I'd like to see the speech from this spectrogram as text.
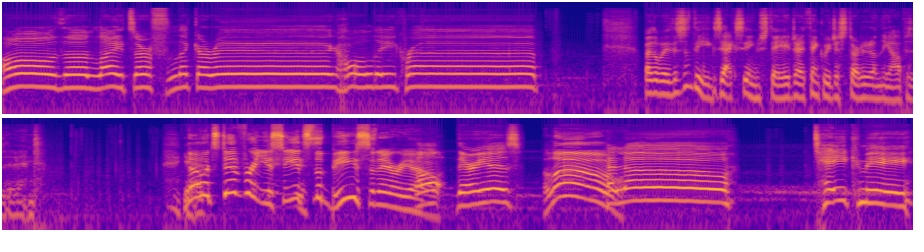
Oh, the lights are flickering. Holy crap. By the way, this is the exact same stage. I think we just started on the opposite end. No, it's different. You see, it's the B scenario. Oh, there he is. Hello. Hello. Take me.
